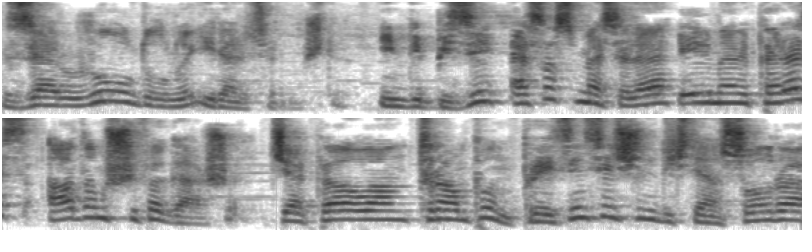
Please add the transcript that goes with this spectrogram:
zəruri olduğunu irəli sürmüşdü. İndi bizi əsas məsələ ermənipərəst Adam Schiffə qarşı cəbhə alan Trumpın prezident seçildikdən sonra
